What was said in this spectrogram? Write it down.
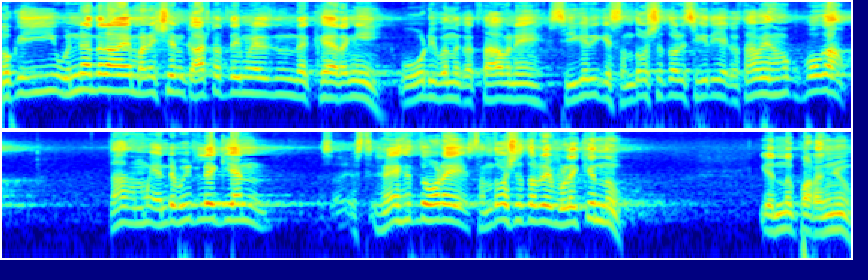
നോക്ക് ഈ ഉന്നതനായ മനുഷ്യൻ കാട്ടത്തിമേൽ നിന്നൊക്കെ ഇറങ്ങി ഓടി വന്ന് കർത്താവിനെ സ്വീകരിക്കുക സന്തോഷത്തോടെ സ്വീകരിക്കുക കർത്താവെ നമുക്ക് പോകാം. അതാ നമുക്ക് എന്റെ വീട്ടിലേക്ക് ഞാൻ സ്നേഹത്തോടെ സന്തോഷത്തോടെ വിളിക്കുന്നു എന്ന് പറഞ്ഞു.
